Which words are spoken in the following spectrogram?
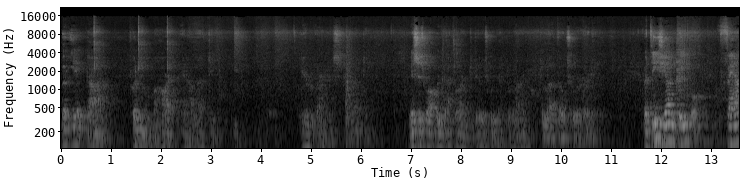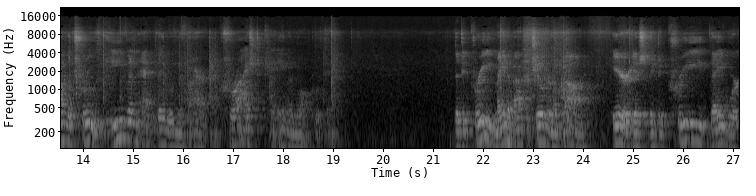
But yet God put him in my heart and I loved him. Irregardless, I loved him. This is what we've got to learn to do is we've got to learn to love those who are hurting. But these young people found the truth even after they were in the fire. Christ came and walked with them. The decree made about the children of God here is the decree they were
